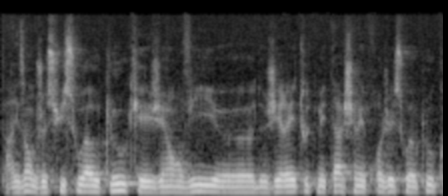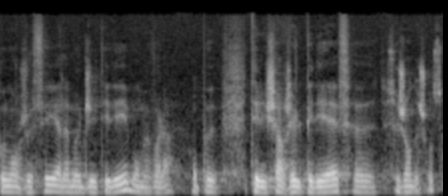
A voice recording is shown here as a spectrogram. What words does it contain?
par exemple, je suis sous Outlook et j'ai envie de gérer toutes mes tâches et mes projets sous Outlook, comment je fais à la mode GTD Bon, ben voilà, on peut télécharger le PDF, ce genre de choses.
